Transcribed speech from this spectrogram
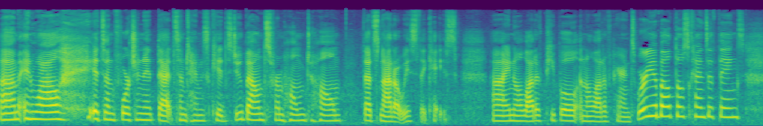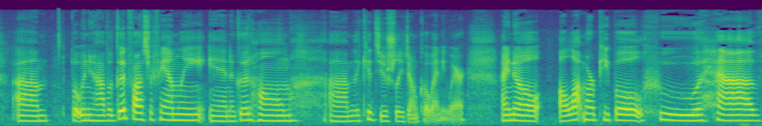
Um, and while it's unfortunate that sometimes kids do bounce from home to home, that's not always the case. I know a lot of people and a lot of parents worry about those kinds of things, um, but when you have a good foster family in a good home, um, the kids usually don't go anywhere. I know a lot more people who have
